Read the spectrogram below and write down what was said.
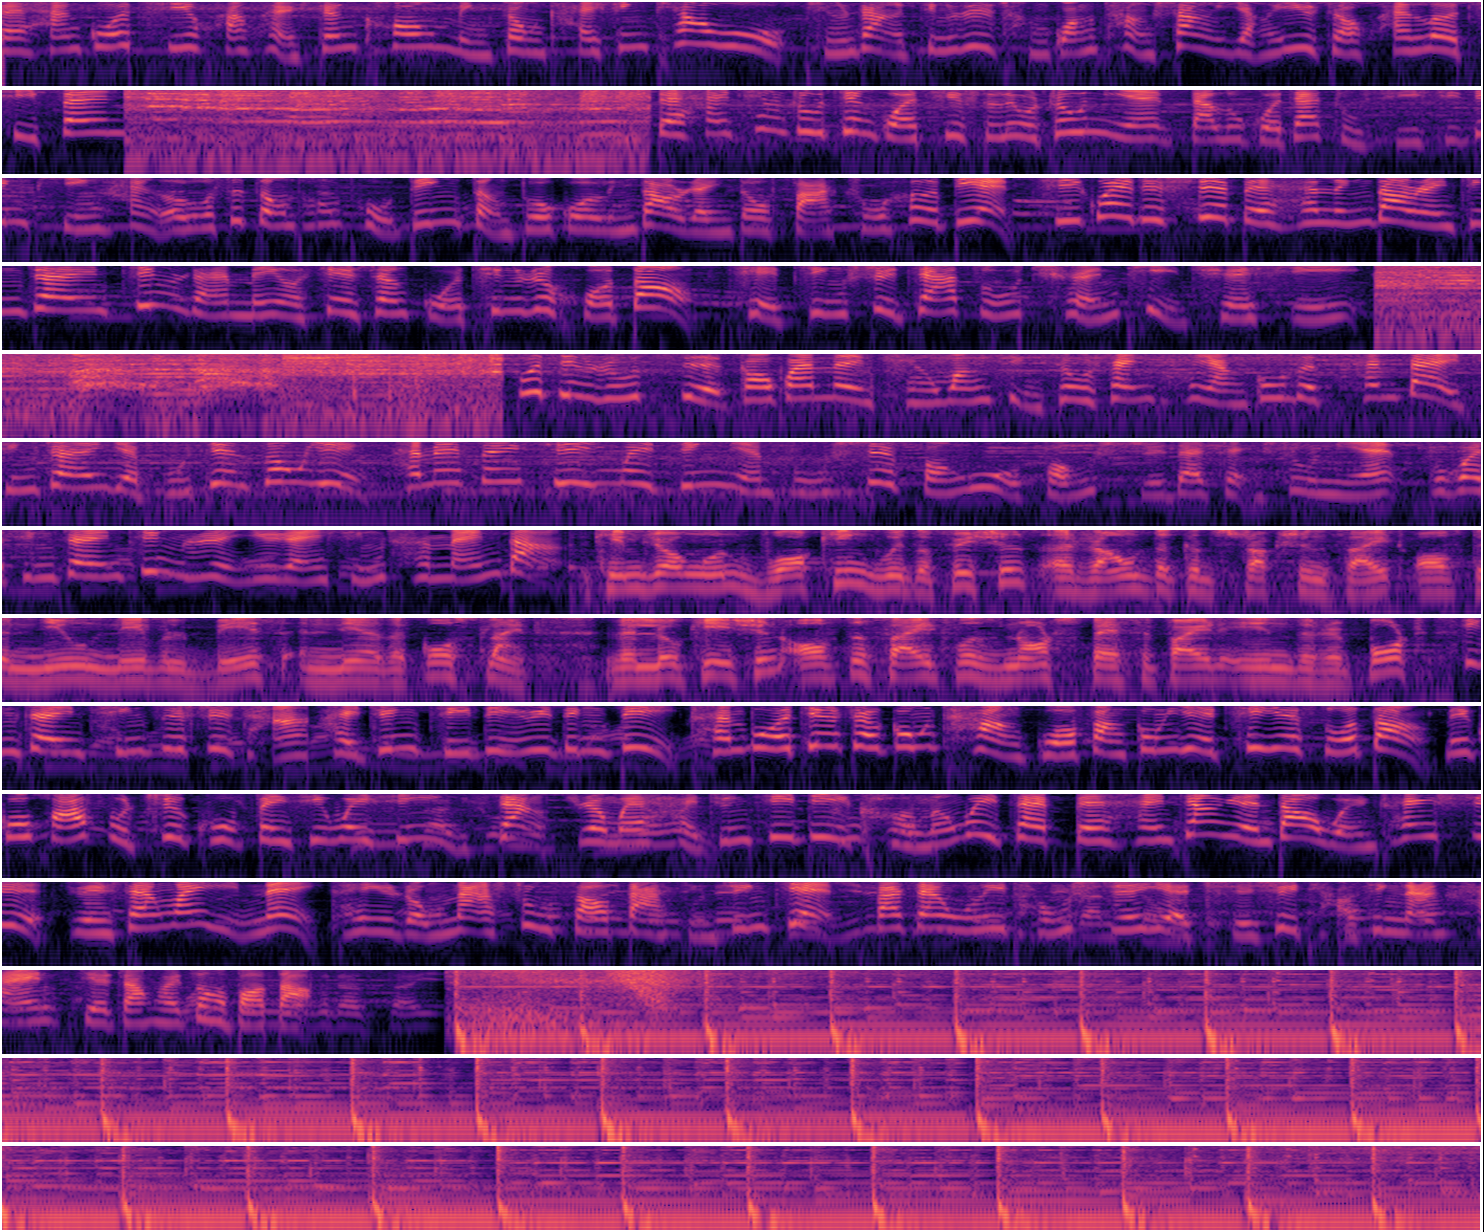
北韩国旗缓缓升空，民众开心跳舞，平壤今日城广场上洋溢着欢乐气氛。北韩庆祝建国七十六周年，大陆国家主席习近平和俄罗斯总统普京等多国领导人都发出贺电。奇怪的是，北韩领导人金正恩竟然没有现身国庆日活动，且金氏家族全体缺席。高官们前往锦绣山太阳宫的参拜，金正恩也不见踪影。还没分析，因为今年不是逢五逢十的整数年。不过，金正恩近日依然行程满档。Kim Jong Un walking with officials around the construction site of the new naval base near the coastline. The location of the site was not specified in the report. 金正恩亲自视察海军基地预定地、船舶建设工厂、国防工业企业所等。美国华府智库分析卫星影像，认为海军基地可能位在北。韩江原到文川市远山湾以内，可以容纳数艘大型军舰发展武力，同时也持续挑衅南韩。接张怀综合报道。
